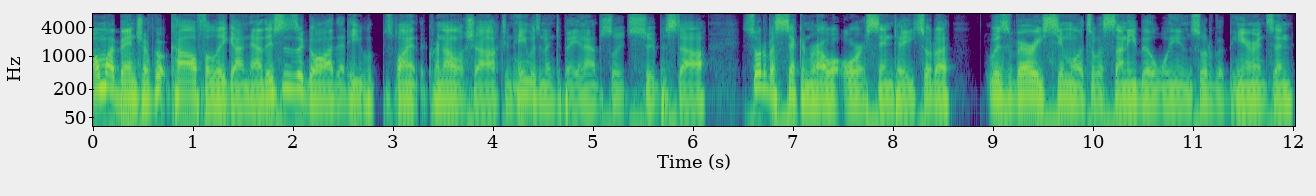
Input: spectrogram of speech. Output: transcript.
On my bench, I've got Kyle Faliga. Now, this is a guy that he was playing at the Cronulla Sharks, and he was meant to be an absolute superstar. Sort of a second rower or a centre. Sort of was very similar to a Sonny Bill Williams sort of appearance. And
